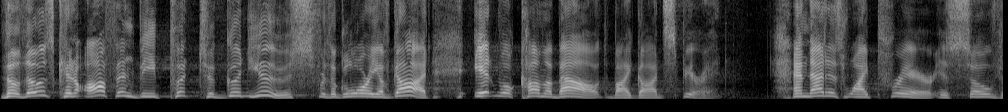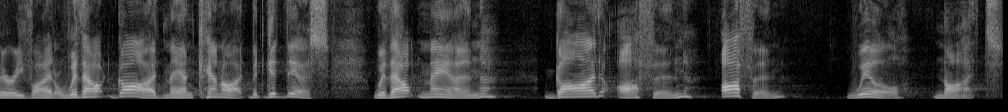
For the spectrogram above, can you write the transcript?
Though those can often be put to good use for the glory of God, it will come about by God's Spirit. And that is why prayer is so very vital. Without God, man cannot. But get this without man, God often, often will not.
